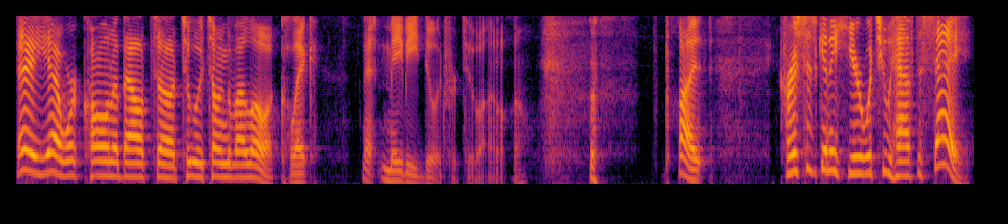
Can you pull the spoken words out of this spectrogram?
Hey, yeah, we're calling about uh, Tua Tagovailoa. Click. Eh, maybe do it for Tua. I don't know. but Chris is going to hear what you have to say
